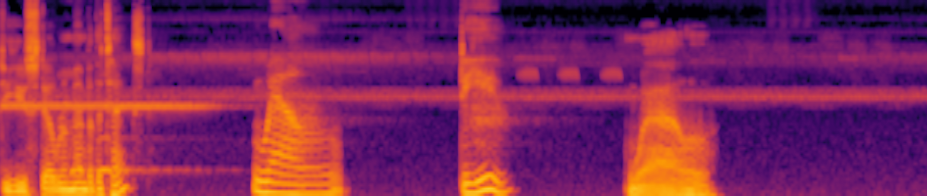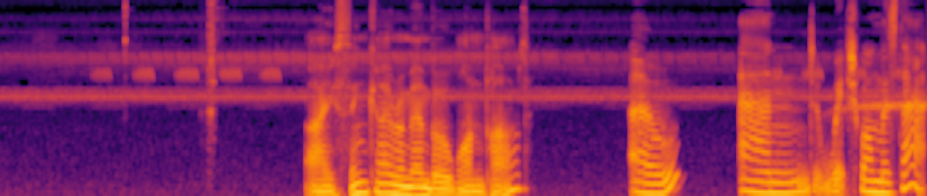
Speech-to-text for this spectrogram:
Do you still remember the text? Well, do you? Well. I think I remember one part. Oh? And which one was that?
